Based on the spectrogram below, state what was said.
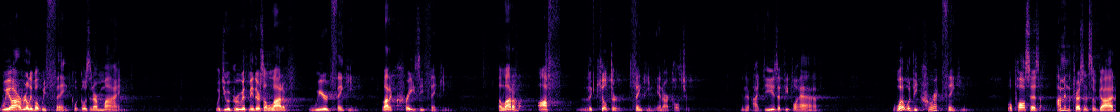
We are really what we think, what goes in our mind. Would you agree with me? There's a lot of weird thinking, a lot of crazy thinking, a lot of off the kilter thinking in our culture. And the ideas that people have. What would be correct thinking? Well, Paul says, I'm in the presence of God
